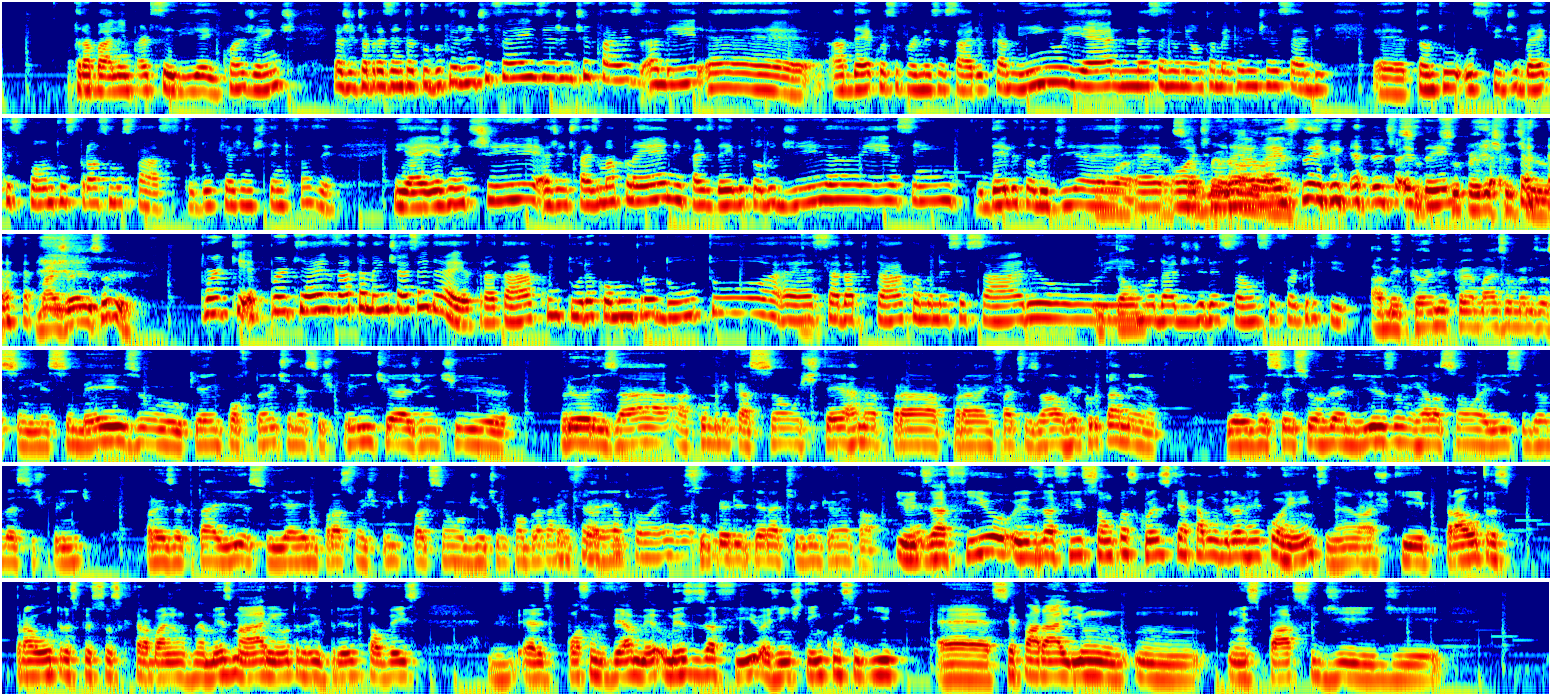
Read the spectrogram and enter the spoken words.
trabalha em parceria aí com a gente. E a gente apresenta tudo o que a gente fez e a gente faz ali, é, adequa se for necessário o caminho. E é nessa reunião também que a gente recebe é, tanto os feedbacks quanto os próximos passos, tudo o que a gente tem que fazer. E aí a gente, a gente faz uma plane, faz dele todo dia e assim, dele todo dia é, é, é ótimo, né? Mas sim, a gente faz dele. Super descritivo. Mas é isso aí. Porque, porque é exatamente essa a ideia, tratar a cultura como um produto, é, se adaptar quando necessário então, e mudar de direção se for preciso. A mecânica é mais ou menos assim, nesse mês o que é importante nessa sprint é a gente priorizar a comunicação externa para enfatizar o recrutamento. E aí vocês se organizam em relação a isso dentro dessa sprint para executar isso, e aí no próximo sprint pode ser um objetivo completamente diferente, coisa, super isso. iterativo e incremental. E o desafio, e o desafio são com as coisas que acabam virando recorrentes, né? Eu é. acho que para outras para outras pessoas que trabalham na mesma área em outras empresas, talvez eles possam viver o mesmo desafio. A gente tem que conseguir é, separar ali um, um, um espaço de, de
